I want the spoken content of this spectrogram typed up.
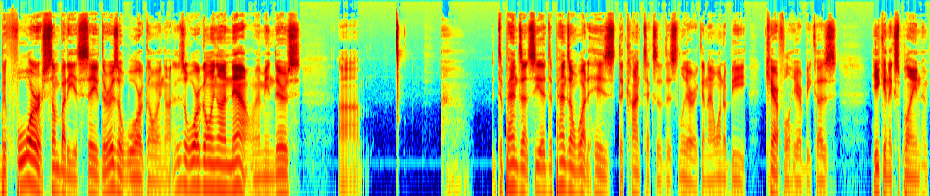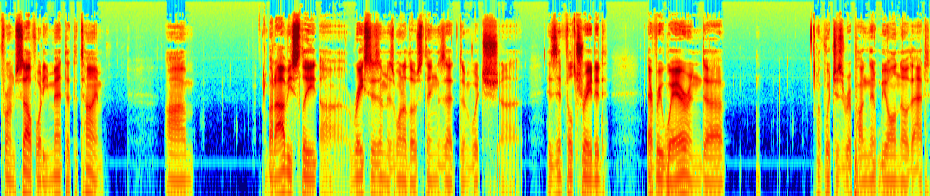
before somebody is saved, there is a war going on. There's a war going on now. I mean, there's, um, it depends on see, it depends on what his the context of this lyric, and I want to be careful here because he can explain for himself what he meant at the time. Um, but obviously, uh, racism is one of those things that in which uh, has infiltrated everywhere, and uh, of which is repugnant. We all know that.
